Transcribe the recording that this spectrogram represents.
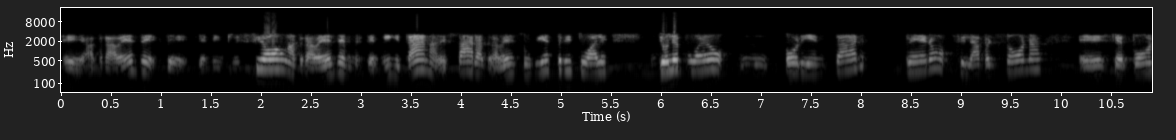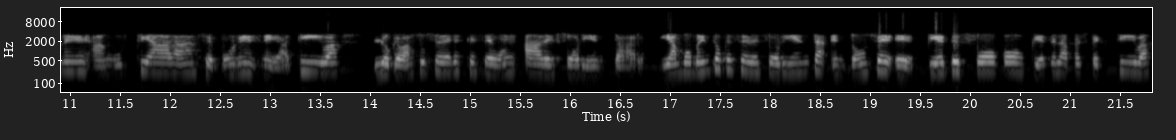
eh, a través de, de, de, mi intuición, a través de, de, mi gitana, de Sara, a través de sus guías espirituales, yo le puedo mm, orientar, pero si la persona eh, se pone angustiada, se pone negativa, lo que va a suceder es que se van a desorientar. Y al momento que se desorienta, entonces eh, pierde el foco, pierde la perspectiva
